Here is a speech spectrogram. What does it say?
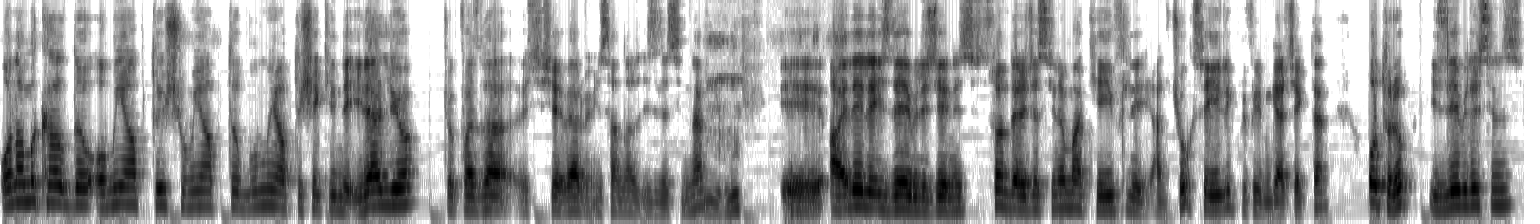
ona mı kaldı, o mu yaptı, şu mu yaptı, bu mu yaptı şeklinde ilerliyor. Çok fazla şey vermiyor insanlar izlesinler Hı hı. e, aileyle izleyebileceğiniz son derece sinema keyifli yani çok seyirlik bir film gerçekten. Oturup izleyebilirsiniz.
